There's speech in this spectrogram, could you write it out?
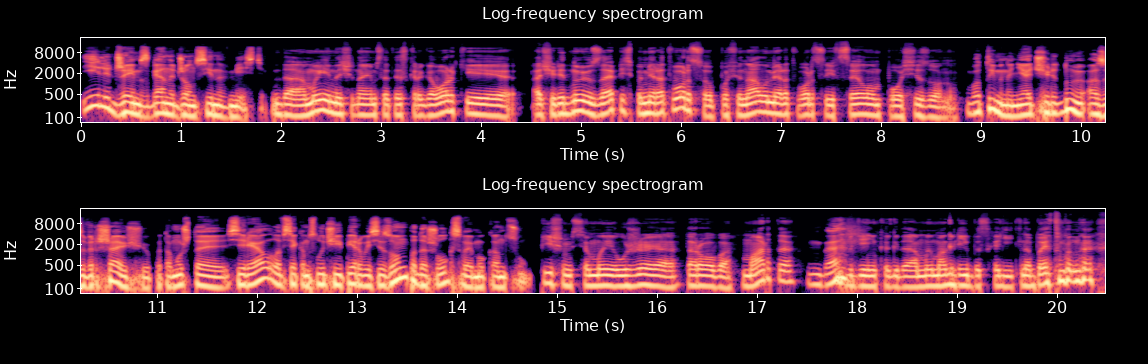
Или Джеймс Ган и Джон Сина вместе. Да, мы начинаем с этой скороговорки очередную запись по миротворцу, по финалу миротворца и в целом по сезону. Вот именно, не очередную, а завершающую, потому что сериал, во всяком случае первый сезон, подошел к своему концу. Пишемся мы уже 2 марта, Да? в день, когда мы могли бы сходить на Бэтмена.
